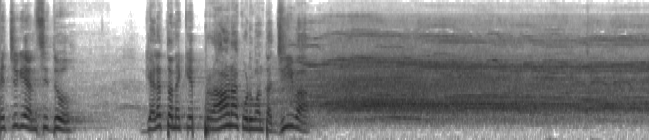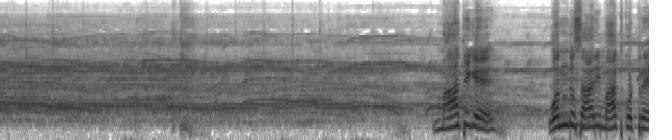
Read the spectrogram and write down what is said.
ಮೆಚ್ಚುಗೆ ಅನಿಸಿದ್ದು, ಗೆಳೆತನಕ್ಕೆ ಪ್ರಾಣ ಕೊಡುವಂಥ ಜೀವ. ಮಾತಿಗೆ ಒಂದು ಸಾರಿ ಮಾತು ಕೊಟ್ಟರೆ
